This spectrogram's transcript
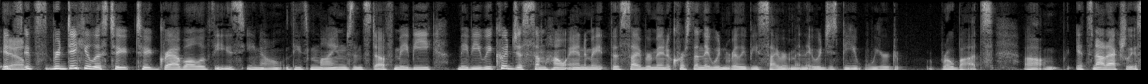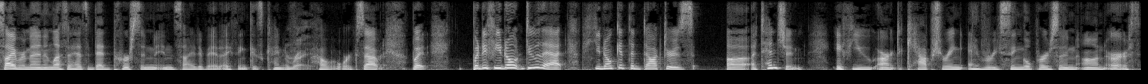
it's Yeah. it's ridiculous to to grab all of these you know these minds and stuff maybe maybe we could just somehow animate the cybermen of course then they wouldn't really be cybermen they would just be weird robots um, it's not actually a cyberman unless it has a dead person inside of it i think is kind of Right. how it works out but but if you don't do that you don't get the doctor's uh, attention if you aren't capturing every single person on Earth.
